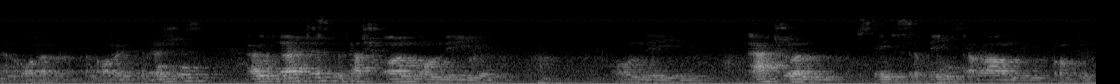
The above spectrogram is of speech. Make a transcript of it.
and and other interventions. I would like just to touch on, on the on the actual status of things around the conflict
